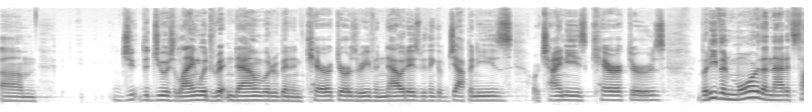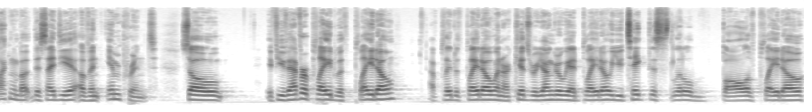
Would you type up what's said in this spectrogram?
um, Ju- the Jewish language written down would have been in characters, or even nowadays we think of Japanese or Chinese characters. But even more than that, it's talking about this idea of an imprint. So if you've ever played with Play Doh, I've played with Play Doh. When our kids were younger, we had Play Doh. You take this little ball of Play Doh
